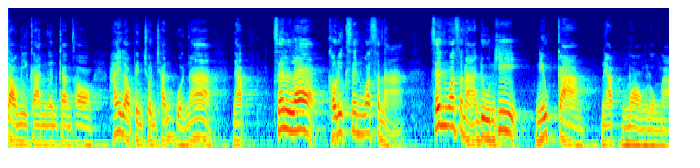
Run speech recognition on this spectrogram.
เรามีการเงินการทอง ให้เราเป็นชนชั้นหัวหน้านะครับเส้นแรกเขาเรียกเส้นวาสนา เส้นวาสนาดูที่นิ้วกลางนะครับมองลงมา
